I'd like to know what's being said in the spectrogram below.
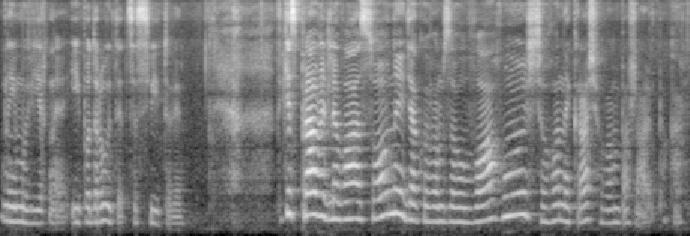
неймовірне і подаруєте це світові. Такі справи для вас, Овни. Дякую вам за увагу. Всього найкращого вам бажаю. Пока.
